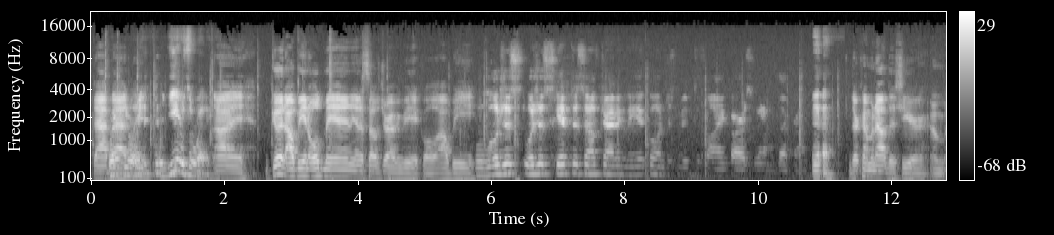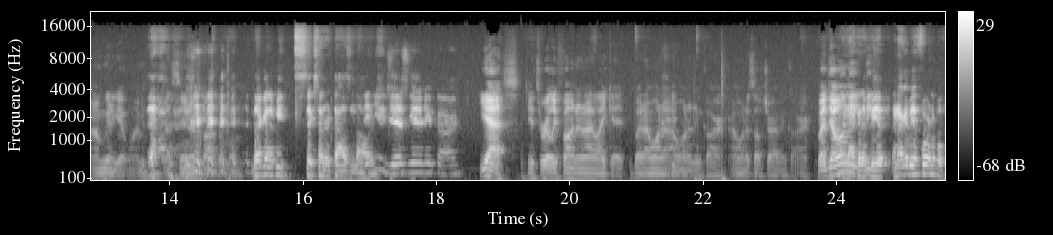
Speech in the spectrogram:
that We're, badly. we're- we're years away. I good. I'll be an old man in a self-driving vehicle. I'll be. Well, we'll just we'll just skip the self-driving vehicle and just move to flying cars. So we don't have that problem. Yeah, They're coming out this year. I'm. I'm gonna get one as soon as possible. they're gonna be six hundred thousand dollars. Did dollars. you just get a new car? Yes, it's really fun and I like it. But I want to. I want a new car. I want a self-driving car. But the They're only. not gonna the- be. They're not gonna be affordable.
